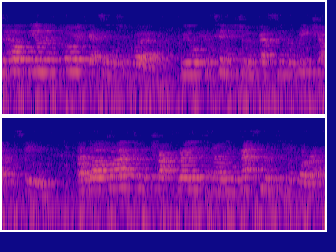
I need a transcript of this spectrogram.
To help the unemployed get into work, we will continue to invest in the reach out schemes and our drive to attract growth and investment to the borough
